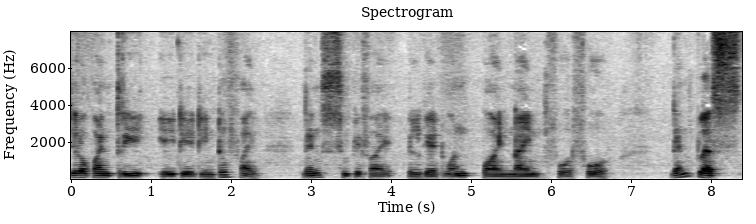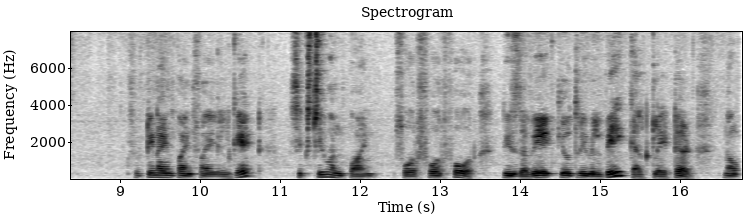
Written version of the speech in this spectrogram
0.388 into 5 then simplify we'll get 1.944 then plus 59.5 will get 61.444 this is the way q3 will be calculated now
